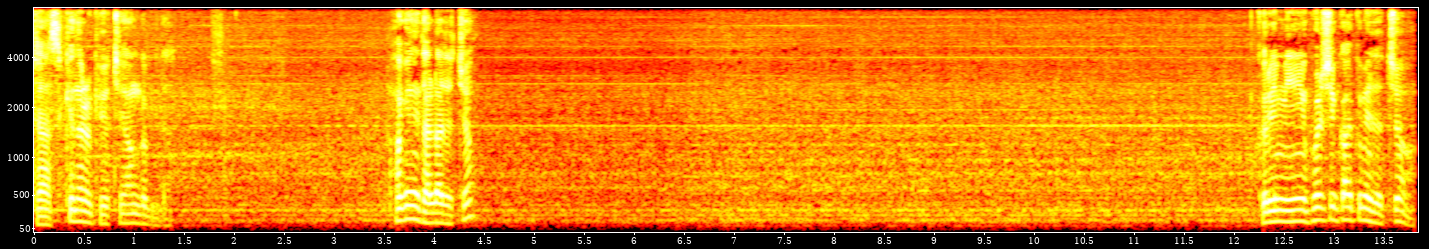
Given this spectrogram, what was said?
자 스캐너를 교체한 겁니다 확연히 달라졌죠? 그림이 훨씬 깔끔해졌죠?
